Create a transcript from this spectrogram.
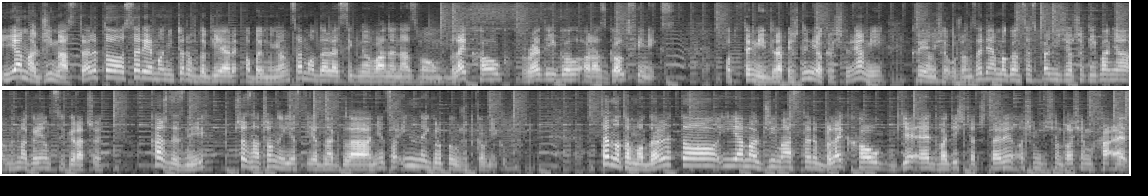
Yamaha G-Master to seria monitorów do gier obejmująca modele sygnowane nazwą Black Hawk, Red Eagle oraz Gold Phoenix. Pod tymi drapieżnymi określeniami kryją się urządzenia mogące spełnić oczekiwania wymagających graczy. Każdy z nich przeznaczony jest jednak dla nieco innej grupy użytkowników. Ten oto model to Yamaha G-Master Black Hawk E GE2488HS.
